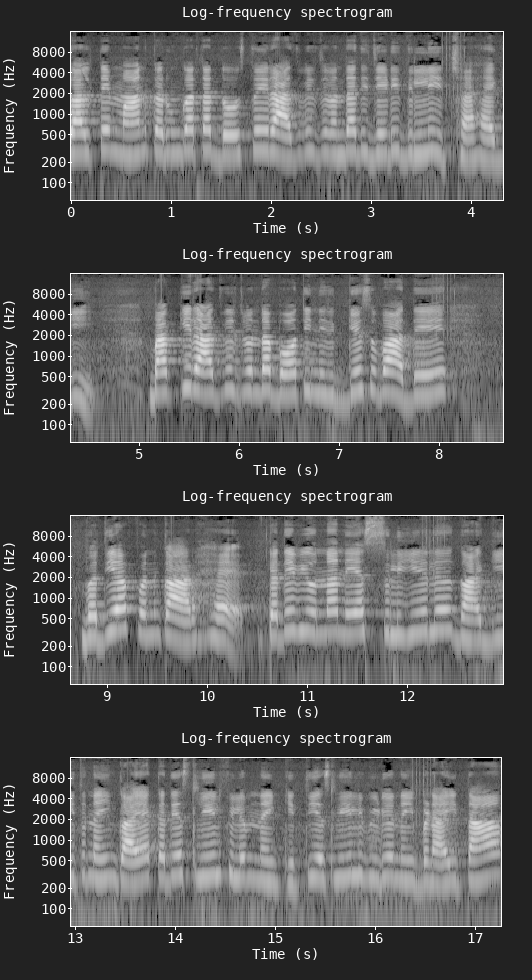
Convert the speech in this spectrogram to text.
ਗੱਲ ਤੇ ਮਾਣ ਕਰੂੰਗਾ ਤਾਂ ਦੋਸਤੋ, ਇਹ ਰਾਜਵੀਰ ਜਵੰਦਾ ਦੀ ਜਿਹੜੀ ਦਿੱਲੀ ਇੱਛਾ ਹੈਗੀ। ਬਾਕੀ ਰਾਜਵੀਰ ਜਵੰਦਾ ਬਹੁਤ ਹੀ ਨਿੱਘੇ ਸੁਭਾਅ ਦੇ ਵਧੀਆ ਫਨਕਾਰ ਹੈ। ਕਦੇ ਵੀ ਉਹਨਾਂ ਨੇ ਅਸ਼ਲੀਲ ਗਾ- ਗੀਤ ਨਹੀਂ ਗਾਇਆ, ਕਦੇ ਅਸ਼ਲੀਲ ਫਿਲਮ ਨਹੀਂ ਕੀਤੀ, ਅਸ਼ਲੀਲ ਵੀਡੀਓ ਨਹੀਂ ਬਣਾਈ, ਤਾਂ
